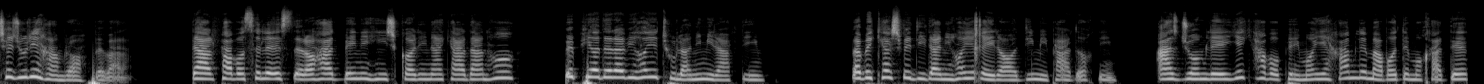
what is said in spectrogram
چجوری همراه ببرم. در فواصل استراحت بین هیچ کاری نکردنها به پیاده روی های طولانی می رفتیم و به کشف دیدنی های غیرعادی می پرداختیم. از جمله یک هواپیمای حمل مواد مخدر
